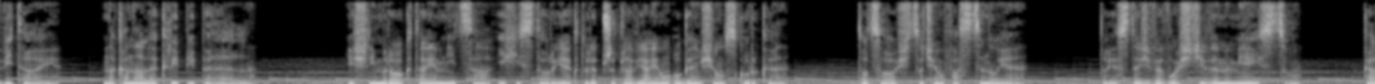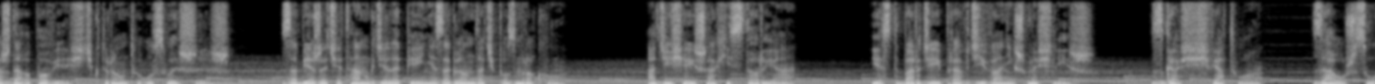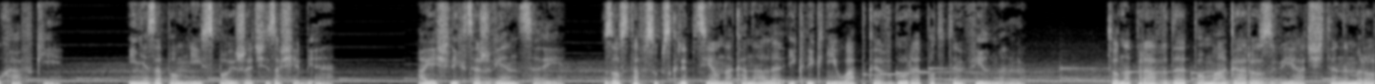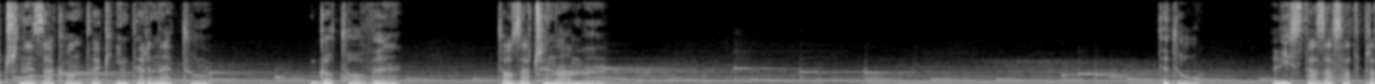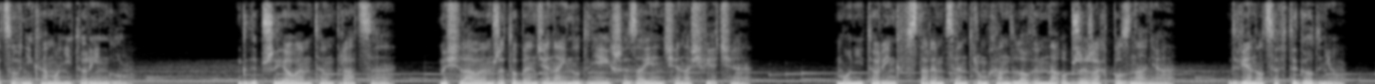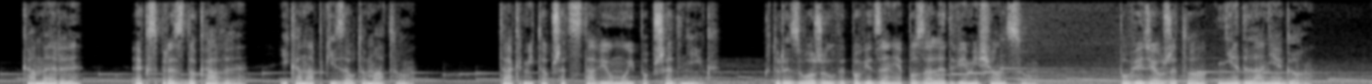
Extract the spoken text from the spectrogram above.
Witaj na kanale Creepy.pl. Jeśli mrok, tajemnica i historie, które przyprawiają o gęsią skórkę, to coś, co cię fascynuje, to jesteś we właściwym miejscu. Każda opowieść, którą tu usłyszysz, zabierze cię tam, gdzie lepiej nie zaglądać po zmroku. A dzisiejsza historia jest bardziej prawdziwa niż myślisz. Zgaś światło, załóż słuchawki i nie zapomnij spojrzeć za siebie. A jeśli chcesz więcej, zostaw subskrypcję na kanale i kliknij łapkę w górę pod tym filmem. To naprawdę pomaga rozwijać ten mroczny zakątek internetu. Gotowy? To zaczynamy. Tytuł: Lista zasad pracownika monitoringu. Gdy przyjąłem tę pracę, myślałem, że to będzie najnudniejsze zajęcie na świecie. Monitoring w starym centrum handlowym na obrzeżach Poznania, dwie noce w tygodniu, kamery, ekspres do kawy i kanapki z automatu. Tak mi to przedstawił mój poprzednik, który złożył wypowiedzenie po zaledwie miesiącu. Powiedział, że to nie dla niego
